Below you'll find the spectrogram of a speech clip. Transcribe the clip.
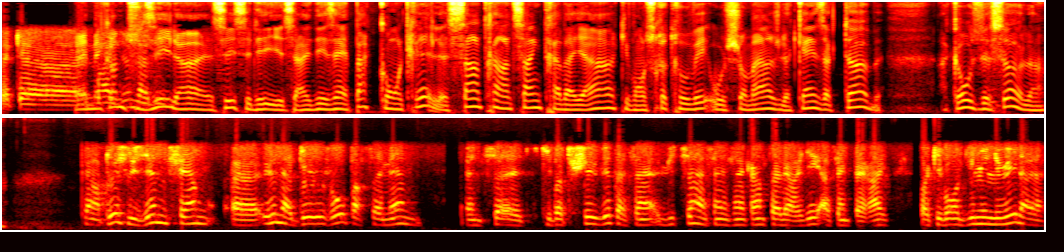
Fait que, euh, Ben, mais comme tu dis, là, c'est, c'est des, ça a des impacts concrets. Là. 135 travailleurs qui vont se retrouver au chômage le 15 octobre à cause de ça. Là. En plus, l'usine ferme euh, une à deux jours par semaine, une- qui va toucher 8 à 100 800 à 150 salariés à Sainte-Thérèse. Fait qu'ils vont diminuer la,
